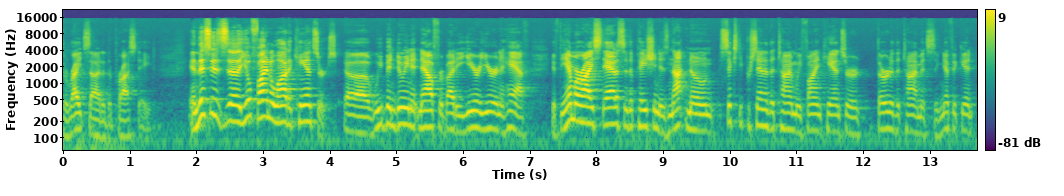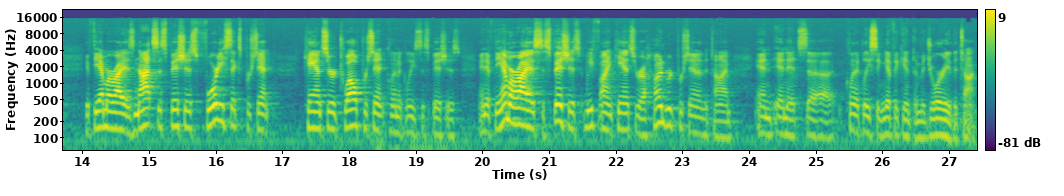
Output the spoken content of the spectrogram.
the right side of the prostate. And this is, uh, you'll find a lot of cancers. Uh, we've been doing it now for about a year, year and a half. If the MRI status of the patient is not known, 60% of the time we find cancer, third of the time it's significant. If the MRI is not suspicious, 46% cancer, 12% clinically suspicious. And if the MRI is suspicious, we find cancer 100% of the time, and, and it's uh, clinically significant the majority of the time.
